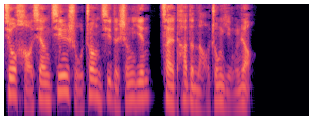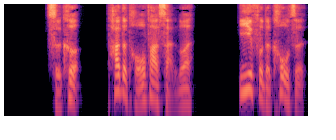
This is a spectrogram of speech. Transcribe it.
就好像金属撞击的声音在他的脑中萦绕。此刻，他的头发散乱，衣服的扣子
